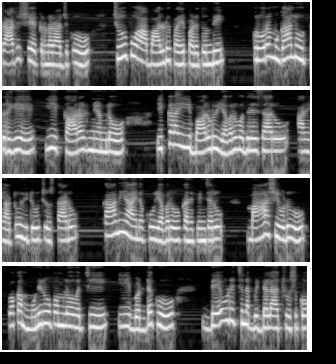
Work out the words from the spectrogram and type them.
రాజశేఖరుని రాజుకు చూపు ఆ బాలుడిపై పడుతుంది. క్రూరముగాలు తిరిగే ఈ కారణ్యంలో ఇక్కడ ఈ బాలుడు ఎవరు వదిలేశారు అని అటూ ఇటూ చూస్తాడు. కానీ ఆయనకు ఎవరు కనిపించరు. మహాశివుడు ఒక ముని రూపంలో వచ్చి ఈ బిడ్డకు దేవుడిచ్చిన బిడ్డలా చూసుకో.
